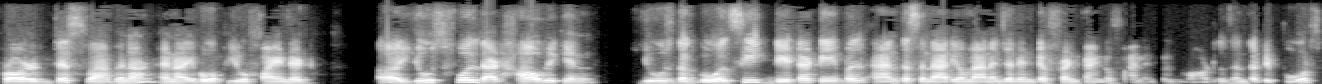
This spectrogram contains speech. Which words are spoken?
for this webinar and i hope you find it uh, useful that how we can use the goal seek data table and the scenario manager in different kind of financial models and the reports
